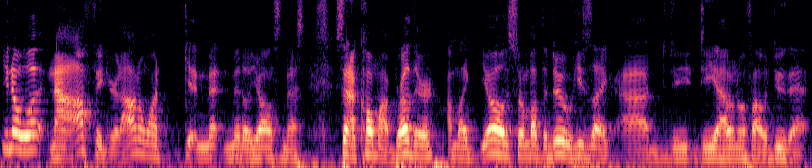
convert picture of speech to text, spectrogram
you know what? Nah, I'll figure it. out. I don't want to get in the middle of y'all's mess. So I call my brother. I'm like, yo, so I'm about to do. He's like, ah, D, D, I don't know if I would do that.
